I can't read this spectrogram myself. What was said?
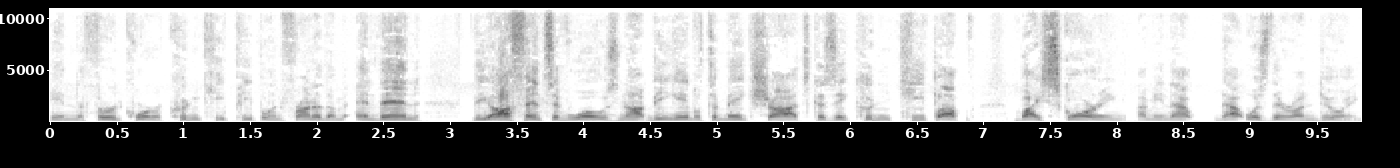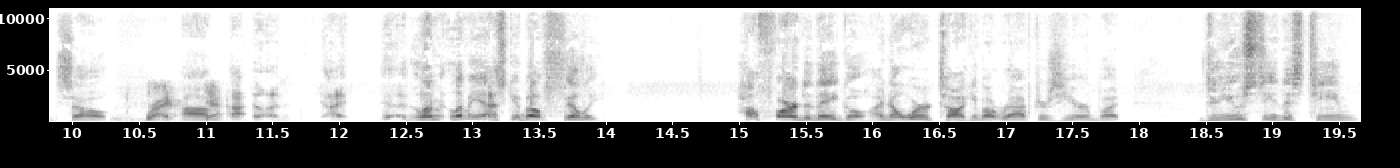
in the third quarter, couldn't keep people in front of them. And then the offensive woes, not being able to make shots because they couldn't keep up by scoring. I mean, that that was their undoing. So, right. Um, yeah. I, I, let, me, let me ask you about Philly. How far do they go? I know we're talking about Raptors here, but do you see this team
